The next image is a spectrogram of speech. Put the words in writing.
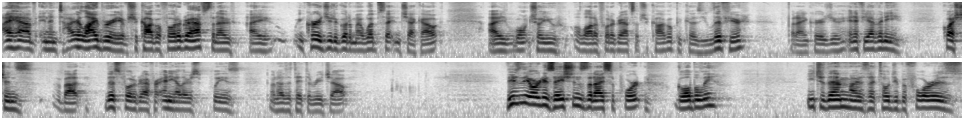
I have an entire library of Chicago photographs that I, I encourage you to go to my website and check out. I won't show you a lot of photographs of Chicago because you live here, but I encourage you. And if you have any questions about this photograph or any others, please don't hesitate to reach out. These are the organizations that I support globally. Each of them, as I told you before, is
